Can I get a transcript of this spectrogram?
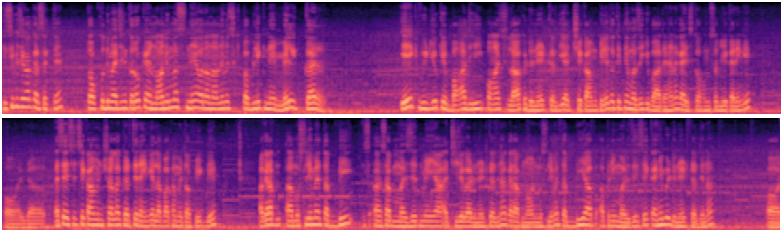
کسی بھی جگہ کر سکتے ہیں، تو آپ خود امیجن کرو کہ انانیمس نے اور انانیمس کی پبلک نے مل کر ایک ویڈیو کے بعد ہی پانچ لاکھ ڈونیٹ کر دیا اچھے کام کے لیے۔ تو کتنے مزے کی بات ہے نا گائز تو ہم سب یہ کریں گے اور ایسے ایسے اچھے کام انشاءاللہ کرتے رہیں گے۔ اللہ پاک ہمیں توفیق دے۔ اگر آپ مسلم ہیں تب بھی سب مسجد میں یا اچھی جگہ ڈونیٹ کر دینا۔ اگر آپ نان مسلم ہیں تب بھی آپ اپنی مرضی سے کہیں بھی ڈونیٹ کر دینا۔ اور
